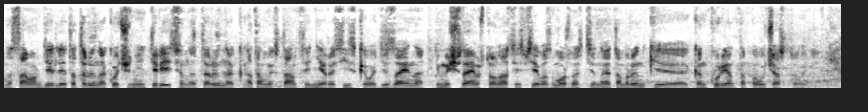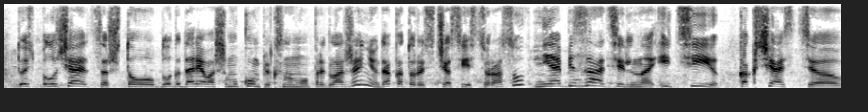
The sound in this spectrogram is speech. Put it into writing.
На самом деле этот рынок очень интересен. Это рынок атомных станций не российского дизайна. И мы считаем, что у нас есть все возможности на этом рынке конкурентно поучаствовать. То есть получается, что благодаря вашему комплексному предложению, да, которое сейчас есть у РАСУ, не обязательно идти как часть э,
